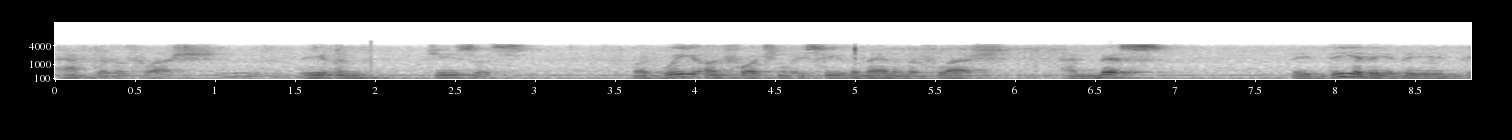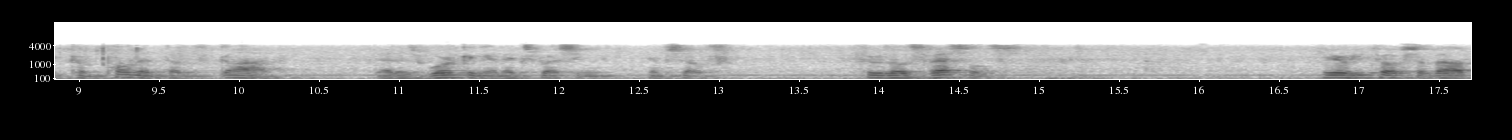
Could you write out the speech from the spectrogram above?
after the flesh, even Jesus. But we unfortunately see the man in the flesh and miss the deity, the, the component of God that is working and expressing himself through those vessels. Here he talks about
